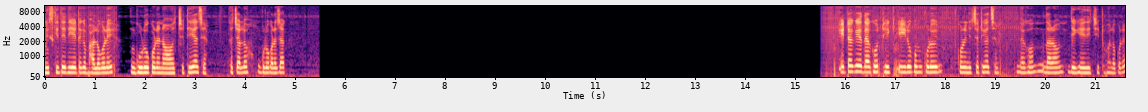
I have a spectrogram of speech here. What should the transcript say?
মিক্সিতে দিয়ে এটাকে ভালো করে গুঁড়ো করে নেওয়া হচ্ছে, ঠিক আছে? তা চলো গুঁড়ো করা যাক। এটাকে দেখো ঠিক এই রকম করে করে নিচ্ছে, ঠিক আছে? দেখো, দাঁড়াও, দেখিয়ে দিচ্ছি একটু ভালো করে।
